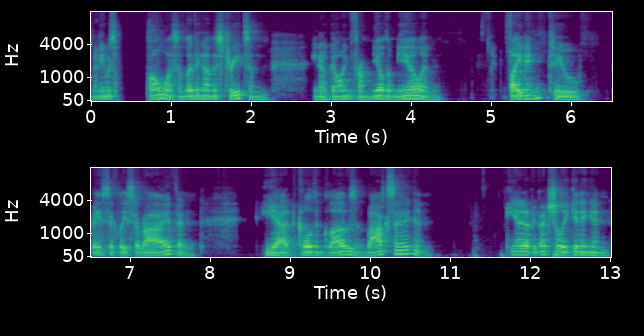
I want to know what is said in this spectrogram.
when he was homeless and living on the streets and you know going from meal to meal and fighting to basically survive. And he had golden gloves and boxing and he ended up eventually getting in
